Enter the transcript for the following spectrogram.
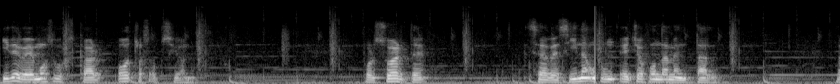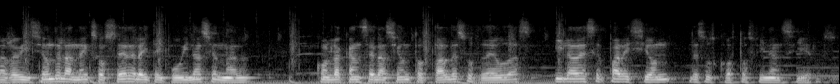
y debemos buscar otras opciones. Por suerte, se avecina un hecho fundamental, la revisión del anexo C de la Itaipú Nacional con la cancelación total de sus deudas y la desaparición de sus costos financieros.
